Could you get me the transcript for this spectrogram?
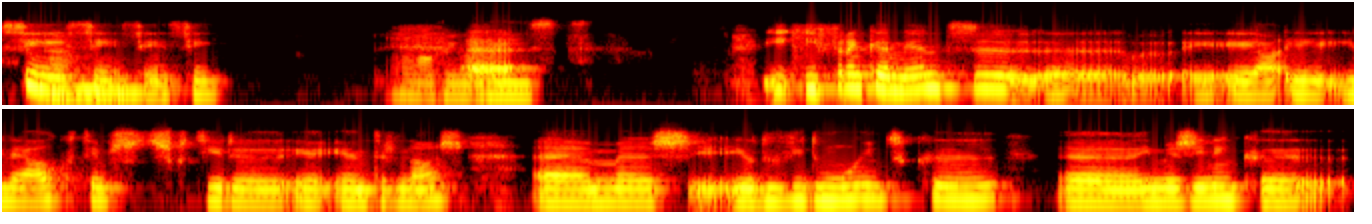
Sim, um, sim, sim, sim. É isso. E, e, francamente, é, é, é, algo que temos que discutir entre nós, mas eu duvido muito que, imaginem que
